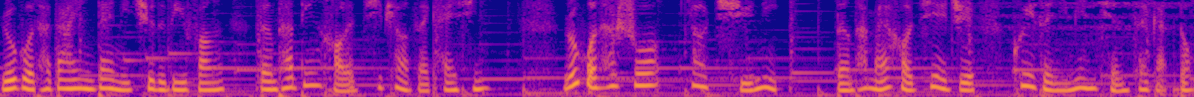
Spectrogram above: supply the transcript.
如果他答应带你去的地方，等他订好了机票再开心；如果他说要娶你，等他买好戒指跪在你面前再感动。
